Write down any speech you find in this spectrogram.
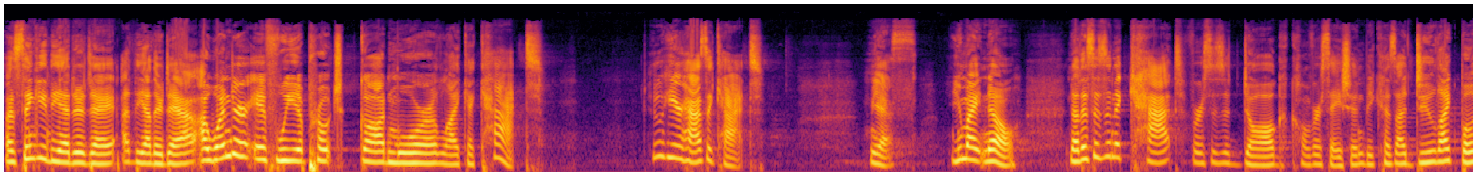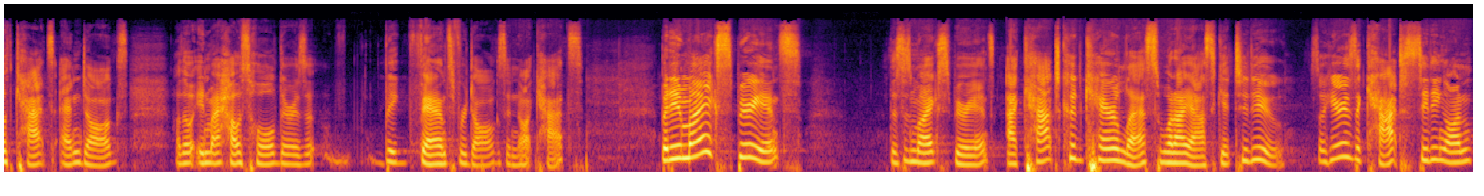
I was thinking the other day, uh, the other day, I wonder if we approach God more like a cat. Who here has a cat? Yes, you might know. Now, this isn't a cat versus a dog conversation because I do like both cats and dogs, although in my household there is a big fans for dogs and not cats. But in my experience, this is my experience, a cat could care less what I ask it to do. So here is a cat sitting on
